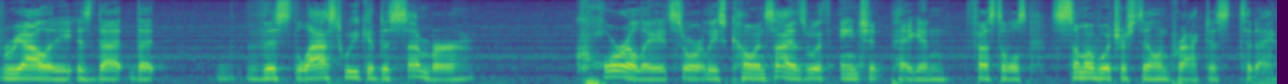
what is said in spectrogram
reality is that that this last week of December correlates or at least coincides with ancient pagan festivals, some of which are still in practice today.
